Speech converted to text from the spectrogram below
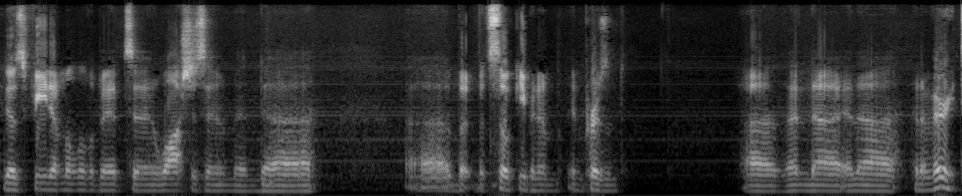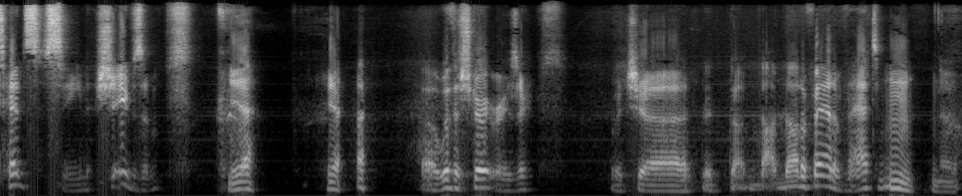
he does feed him a little bit, uh, washes him, and uh, uh, but but still keeping him imprisoned. Uh, then uh, in a in a very tense scene, shaves him Yeah. Yeah. uh, with a straight razor, which uh, I'm, not, I'm not a fan of that. Mm, no.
